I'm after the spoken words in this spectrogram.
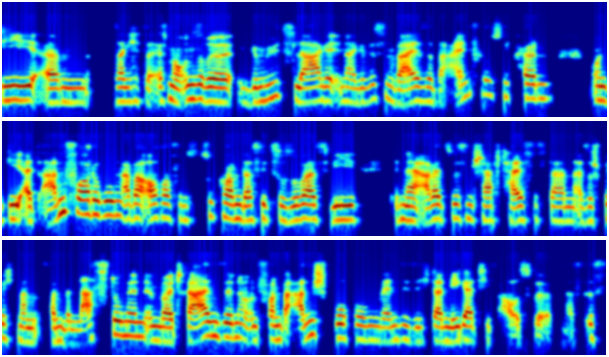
die, ähm, sage ich jetzt erstmal, unsere Gemütslage in einer gewissen Weise beeinflussen können und die als Anforderungen aber auch auf uns zukommen, dass sie zu sowas wie in der Arbeitswissenschaft heißt es dann, also spricht man von Belastungen im neutralen Sinne und von Beanspruchungen, wenn sie sich dann negativ auswirken. Das ist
